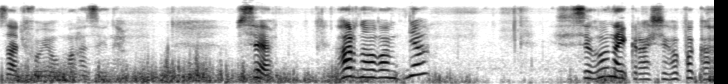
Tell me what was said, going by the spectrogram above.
з Альфою в магазини. Все. Гарного вам дня. Всього найкращого. Пока.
